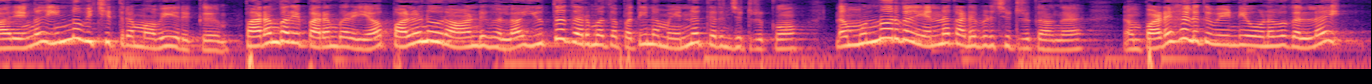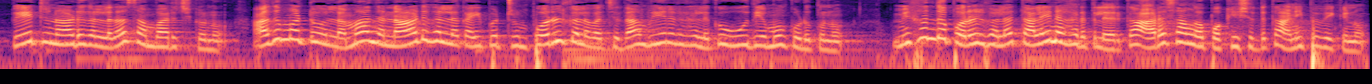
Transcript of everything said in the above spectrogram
காரியங்கள் இன்னும் விசித்திரமாவே இருக்கு. பரம்பரை பரம்பரையா பல நூறு ஆண்டுகளா யுத்த தர்மத்தை பத்தி நம்ம என்ன தெரிஞ்சிட்டு இருக்கோம் நம் முன்னோர்கள் என்ன கடைபிடிச்சிட்டு இருக்காங்க நம் படைகளுக்கு வேண்டிய உணவுகள்ல வேற்று நாடுகள்ல தான் சம்பாரிச்சுக்கணும். அது மட்டும் இல்லாம அந்த நாடுகள்ல கைப்பற்றும் பொருட்களை வச்சுதான் வீரர்களுக்கு ஊதியமும் கொடுக்கணும். மிகுந்த பொருள்களை தலைநகரத்தில் இருக்க அரசாங்க பொக்கிஷத்துக்கு அனுப்பி வைக்கணும்.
